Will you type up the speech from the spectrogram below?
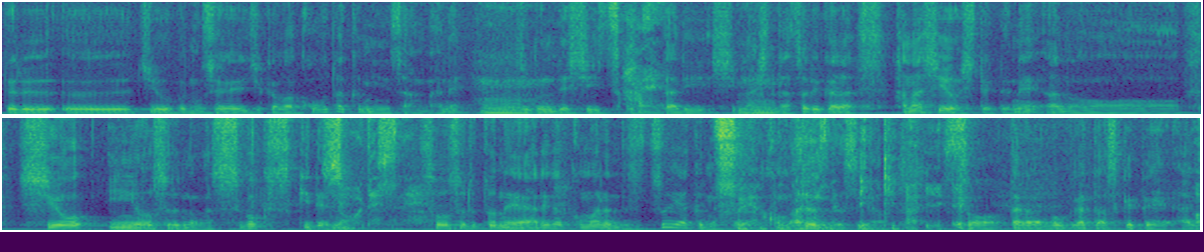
てるう中国の政治家は江沢民さんがね、自分で詩作ったりしました、それから話をしててねあの詩を引用するのがすごく好きでね。そうですね。そうするとねあれが困るんです。通訳の人が困るんですよ通訳困るんですいきなり。そう。だから僕が助けてあげて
